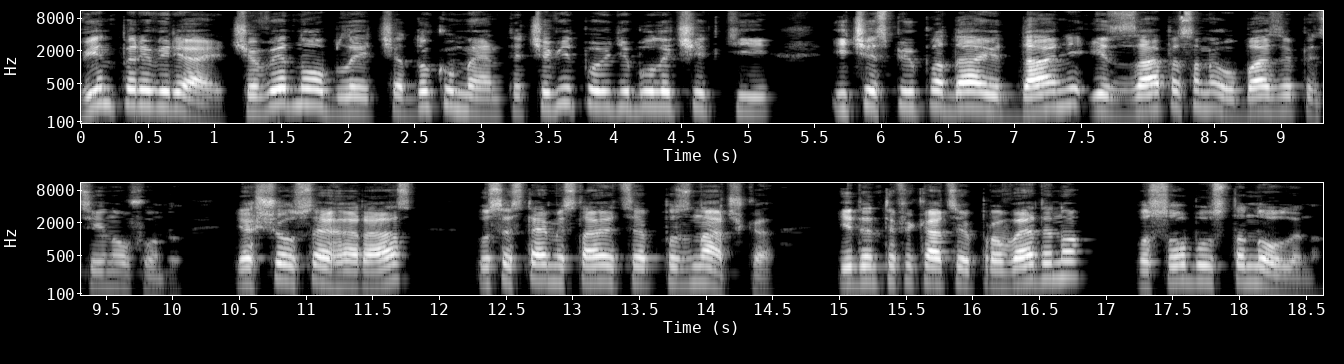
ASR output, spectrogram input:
Він перевіряє, чи видно обличчя, документи, чи відповіді були чіткі і чи співпадають дані із записами у базі пенсійного фонду. Якщо все гаразд, у системі ставиться позначка Ідентифікацію проведено, особу встановлено.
